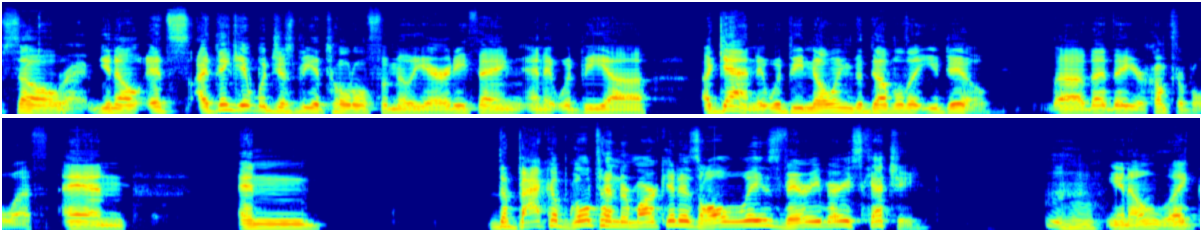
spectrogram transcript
So Right. you know, it's I think it would just be a total familiarity thing, and it would be uh again, it would be knowing the devil that you do, uh, that that you're comfortable with, and and the backup goaltender market is always very very sketchy. Mhm. You know, like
